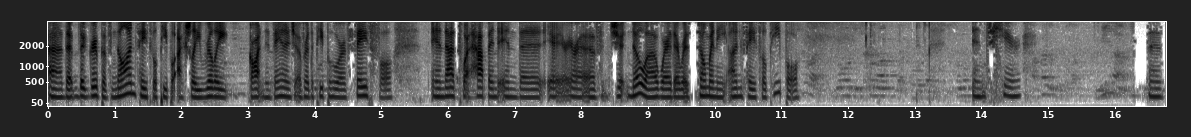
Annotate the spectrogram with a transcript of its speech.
Uh, the the group of non-faithful people actually really got an advantage over the people who are faithful, and that's what happened in the era of Noah, where there was so many unfaithful people. And here says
